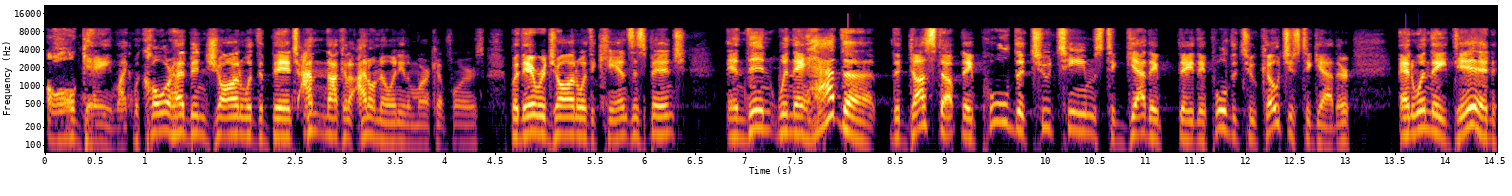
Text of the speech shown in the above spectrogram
all game. Like McCullar had been John with the bench. I'm not gonna. I don't know any of the Marquette players, but they were John with the Kansas bench. And then when they had the the dust up, they pulled the two teams together. They they, they pulled the two coaches together, and when they did,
